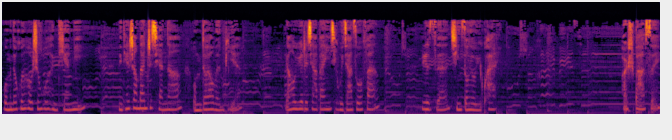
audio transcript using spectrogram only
我们的婚后生活很甜蜜，每天上班之前呢，我们都要吻别，然后约着下班一起回家做饭，日子轻松又愉快。二十八岁，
